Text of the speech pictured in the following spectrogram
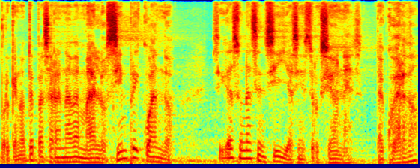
porque no te pasará nada malo siempre y cuando sigas unas sencillas instrucciones, ¿de acuerdo?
